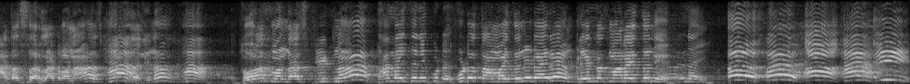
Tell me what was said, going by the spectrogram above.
आता सरलाट म्हणा झाली ना? हा. जोरात म्हणता स्पीड ना थांबायचं नाही कुठं? कुठं थांबायचं नाही डायरेक्ट ब्रेकच मारायचं नाही. नाही. अ, आ, आ, इ.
